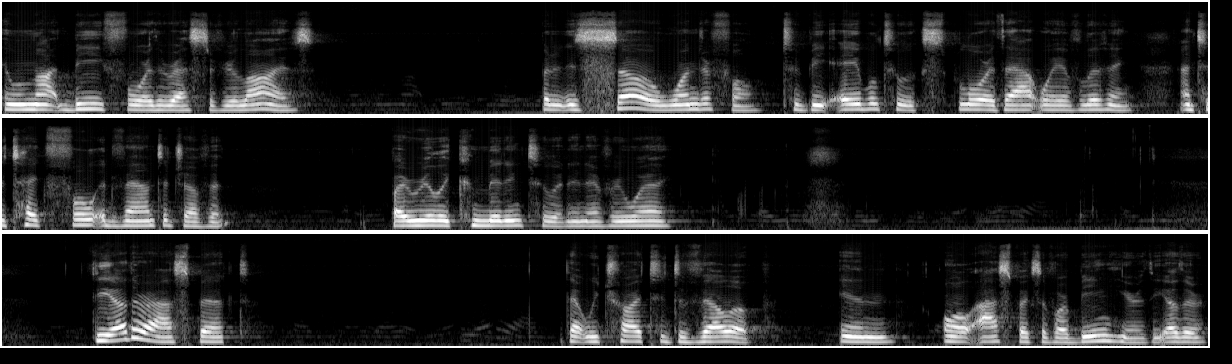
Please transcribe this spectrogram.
It will not be for the rest of your lives. But it is so wonderful to be able to explore that way of living and to take full advantage of it by really committing to it in every way. The other aspect that we try to develop in all aspects of our being here, the other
